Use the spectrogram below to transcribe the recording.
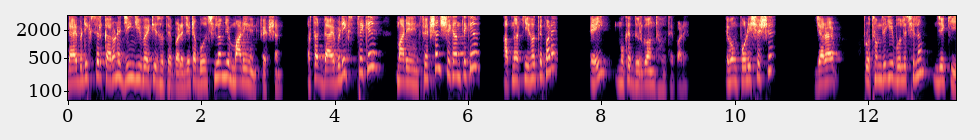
ডায়াবেটিক্সের কারণে জিঞ্জিভাইটিস হতে পারে, যেটা বলছিলাম যে মাড়ির ইনফেকশন অর্থাৎ ডায়াবেটিক্স থেকে মাড়ির ইনফেকশন সেখান থেকে আপনার কি হতে পারে? এই মুখের দুর্গন্ধ হতে পারে। এবং পরিশেষে যারা প্রথম দিকেই বলেছিলাম যে কি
